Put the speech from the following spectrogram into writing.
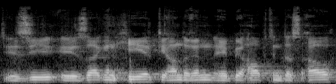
Sie äh, sagen hier, die anderen äh, behaupten das auch.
